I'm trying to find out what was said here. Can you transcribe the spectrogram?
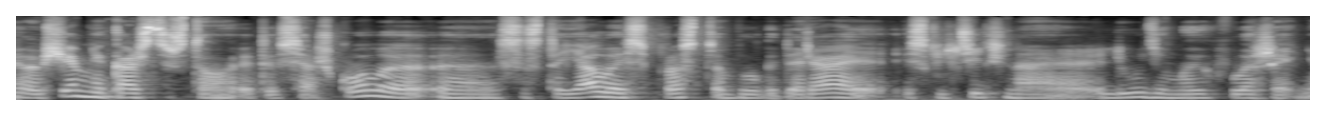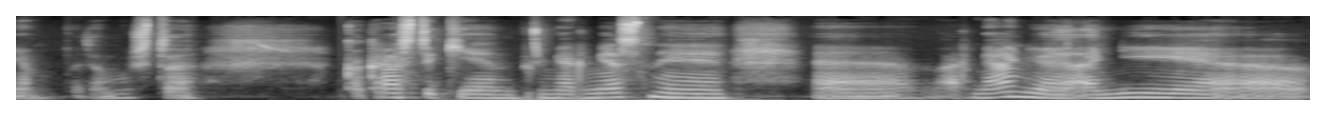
и вообще, мне кажется, что эта вся школа э, состоялась просто благодаря исключительно людям и их вложениям, потому что как раз-таки, например, местные э, армяне, они э,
